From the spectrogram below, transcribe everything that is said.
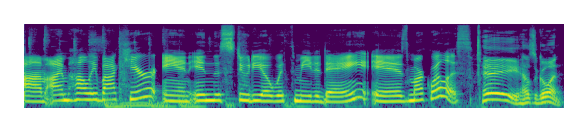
Um, I'm Holly Bach here, and in the studio with me today is Mark Willis. Hey, how's it going?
